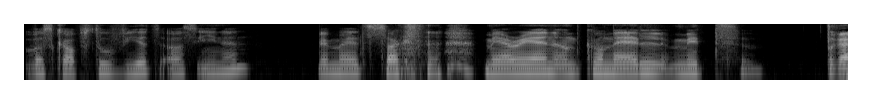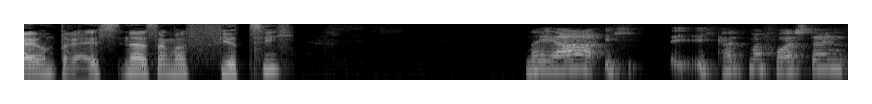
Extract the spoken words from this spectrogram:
was glaubst du, wird aus ihnen? Wenn man jetzt sagt, Marion und Cornell mit 33, na, sagen wir 40? Naja, ich, ich könnte mir vorstellen,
